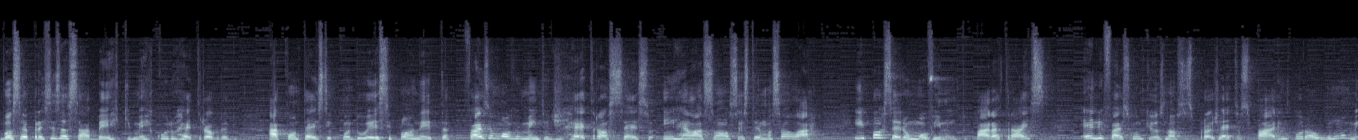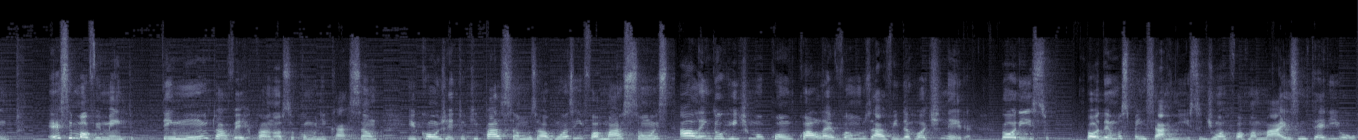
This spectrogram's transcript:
você precisa saber que Mercúrio retrógrado acontece quando esse planeta faz um movimento de retrocesso em relação ao sistema solar. E por ser um movimento para trás, ele faz com que os nossos projetos parem por algum momento. Esse movimento tem muito a ver com a nossa comunicação e com o jeito que passamos algumas informações, além do ritmo com o qual levamos a vida rotineira. Por isso, podemos pensar nisso de uma forma mais interior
